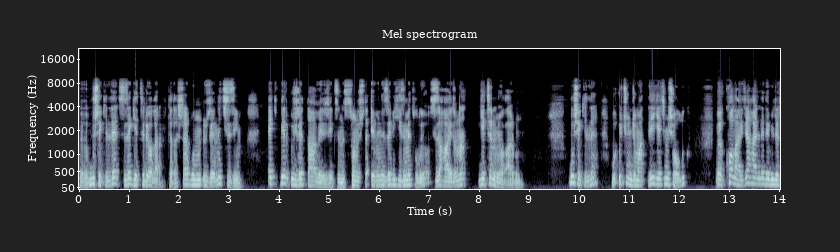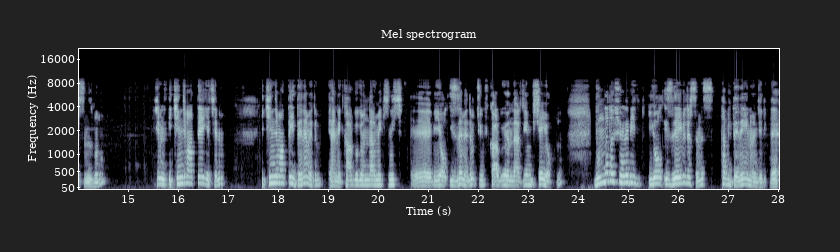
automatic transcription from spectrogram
Ee, bu şekilde size getiriyorlar arkadaşlar. Bunun üzerine çizeyim. Ek bir ücret daha vereceksiniz. Sonuçta evinize bir hizmet oluyor. Size hayrına getirmiyorlar bunu. Bu şekilde bu üçüncü maddeyi geçmiş olduk. Ve kolayca halledebilirsiniz bunu. Şimdi ikinci maddeye geçelim. İkinci maddeyi denemedim. Yani kargo göndermek için hiç e, bir yol izlemedim. Çünkü kargo göndereceğim bir şey yoktu. Bunda da şöyle bir yol izleyebilirsiniz. Tabi deneyin öncelikle.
